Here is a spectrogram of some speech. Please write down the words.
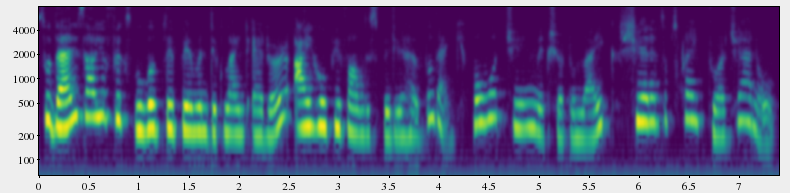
So that is how you fix Google Play payment declined error. I hope you found this video helpful. Thank you for watching. Make sure to like, share and subscribe to our channel.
